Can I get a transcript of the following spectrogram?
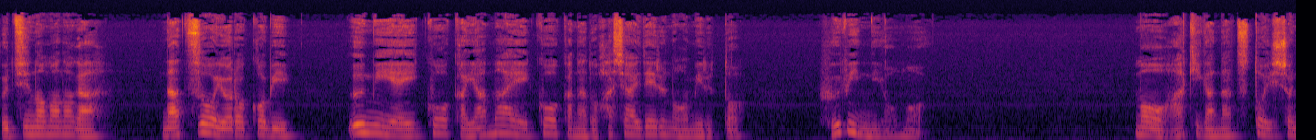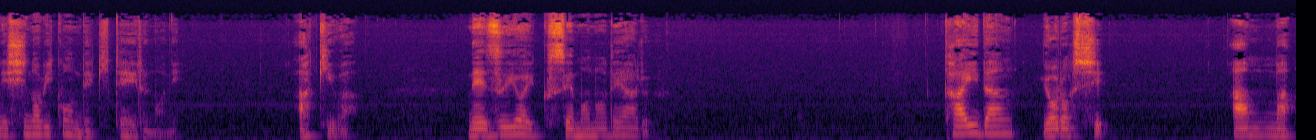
うちの者が夏を喜び海へ行こうか山へ行こうかなどはしゃいでいるのを見ると不憫に思う。もう秋が夏と一緒に忍び込んできているのに秋は根強いくせ者である。階段よろしあんま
